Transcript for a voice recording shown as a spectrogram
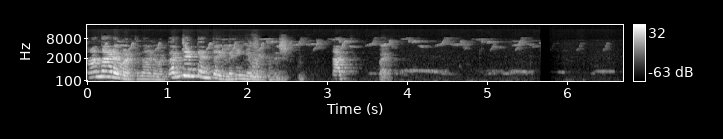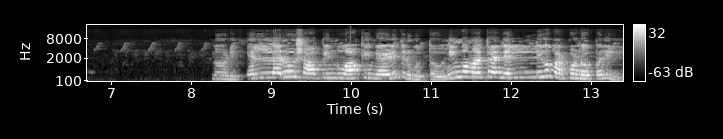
ನಾನು ನಾಳೆ ಮಾಡ್ತೆ ನಾಳೆ ಮಾಡ್ತೆ. ಅರ್ಜೆಂಟ್ ಅಂತ ಇಲ್ಲ, ಹಿಂಗೆ ಮಾಡಿದ್ದಷ್ಟೇ. ಆಯ್ತು ಬಾಯ್ ನೋಡಿ ಎಲ್ಲರೂ ಶಾಪಿಂಗ್ ವಾಕಿಂಗ್ ಹೇಳಿ ತಿರುಗುತ್ತವು. ನಿಂಗು ಮಾತ್ರ ಎಲ್ಲಿಗೂ ಕರ್ಕೊಂಡು ಹೋಗ್ಪರಿ ಇಲ್ಲ.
